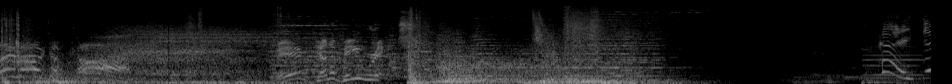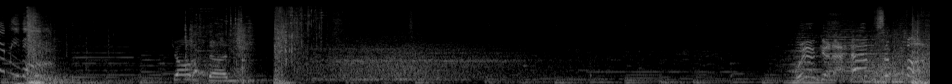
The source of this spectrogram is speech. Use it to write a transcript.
I'm out of cards. We're gonna be rich. Hey, give me that! Job done. Gonna have some fun.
